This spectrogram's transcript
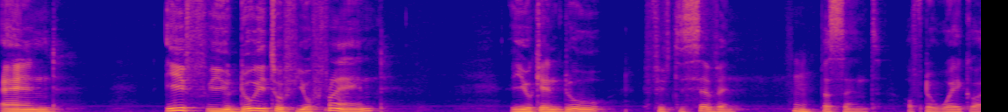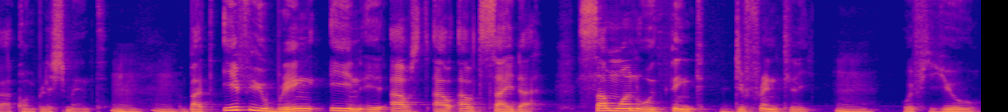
and if you do it with your friend you can do 57 Hmm. percent of the work or accomplishment. Mm, mm, But if you bring in a out, out- outsider, someone who think differently mm. with you,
